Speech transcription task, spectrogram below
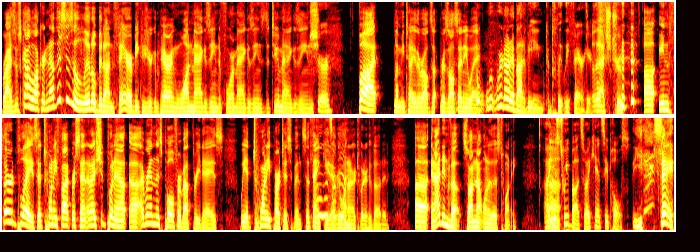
Rise of Skywalker. Now, this is a little bit unfair because you're comparing one magazine to four magazines to two magazines. Sure. But let me tell you the results anyway. We're not about being completely fair here. That's true. uh, in third place at 25%, and I should point out, uh, I ran this poll for about three days. We had 20 participants, so thank Oh, you to everyone bad. on our Twitter who voted. Uh, and I didn't vote, so I'm not one of those 20. I use Tweetbot, so I can't see polls. Yeah, same.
